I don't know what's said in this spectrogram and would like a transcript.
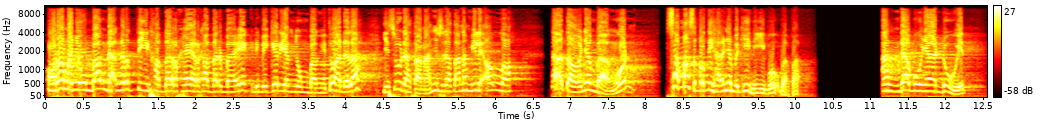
Orang menyumbang tidak ngerti kabar khair kabar baik. Dipikir yang nyumbang itu adalah ya sudah tanahnya sudah tanah milik Allah. Tak tahunya bangun sama seperti halnya begini ibu bapak. Anda punya duit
